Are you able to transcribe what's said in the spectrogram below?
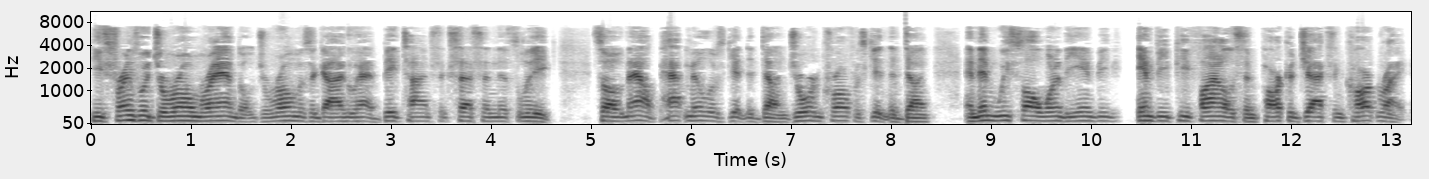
He's friends with Jerome Randle. Jerome is a guy who had big time success in this league. So now Pat Miller's getting it done. Jordan Crawford's getting it done. And then we saw one of the MVP finalists in Parker Jackson Cartwright.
